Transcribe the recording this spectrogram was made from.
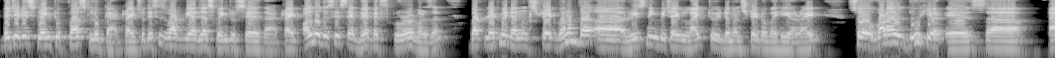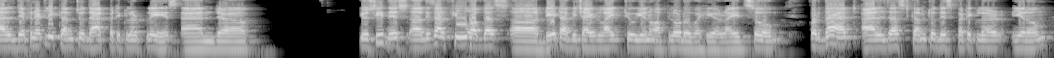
which it is going to first look at right? So this is what we are just going to say that right? Although this is a web explorer version but let me demonstrate one of the uh, reasoning which I would like to demonstrate over here right? So what I'll do here is uh, I'll definitely come to that particular place and uh, you see this uh, these are few of the uh, data which I would like to you know upload over here right? So for that I'll just come to this particular you know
